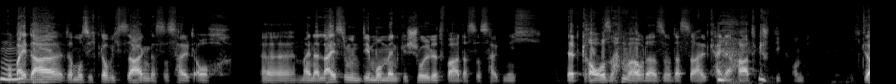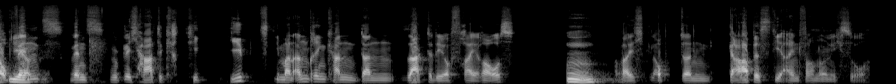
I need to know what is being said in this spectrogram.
Wobei da, da muss ich glaube ich sagen, dass das halt auch äh, meiner Leistung in dem Moment geschuldet war, dass das halt nicht komplett grausam war oder so, dass da halt keine harte Kritik kommt. Ich glaube, ja. wenn es wirklich harte Kritik gibt, die man anbringen kann, dann sagt er die auch frei raus. Mhm. Aber ich glaube, dann gab es die einfach noch nicht so.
